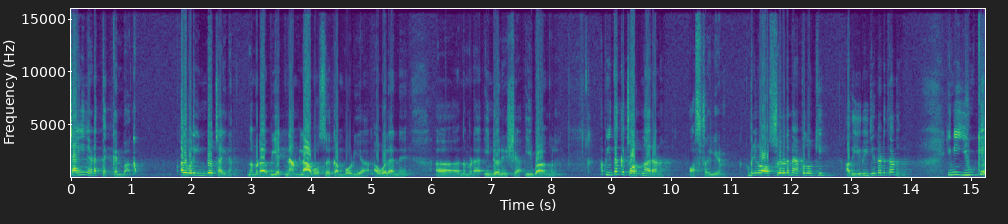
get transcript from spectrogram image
ചൈനയുടെ തെക്കൻ ഭാഗം അതുപോലെ ഇൻഡോ ചൈന നമ്മുടെ വിയറ്റ്നാം ലാവോസ് കംബോഡിയ അതുപോലെ തന്നെ നമ്മുടെ ഇന്തോനേഷ്യ ഈ ഭാഗങ്ങൾ അപ്പോൾ ഇതൊക്കെ ചോർത്തുന്ന ആരാണ്? ഓസ്ട്രേലിയയാണ്. അപ്പോൾ നിങ്ങൾ ഓസ്ട്രേലിയയുടെ മാപ്പ് നോക്കി. അത് ഈ റീജിയന്റെ അടുത്താണ്. ഇനി യു കെ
